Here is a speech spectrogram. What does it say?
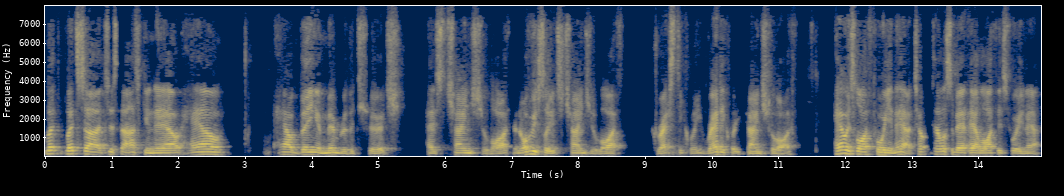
let, let's uh, just ask you now how, how being a member of the church has changed your life. And obviously, it's changed your life drastically, radically changed your life. How is life for you now? Tell, tell us about how life is for you now.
